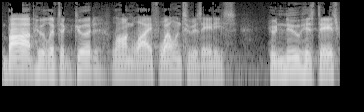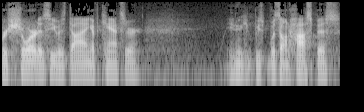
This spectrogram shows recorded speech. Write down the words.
Bob, who lived a good, long life well into his 80s, who knew his days were short as he was dying of cancer, you know, he was on hospice,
